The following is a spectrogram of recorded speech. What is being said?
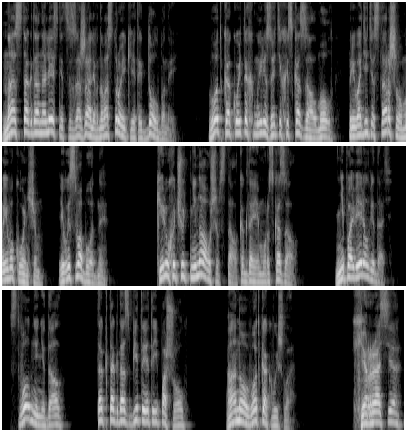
«Нас тогда на лестнице зажали в новостройке этой долбанной. Вот какой-то хмырь из этих и сказал, мол, приводите старшего, мы его кончим, и вы свободны». Кирюха чуть не на уши встал, когда я ему рассказал. Не поверил, видать. Ствол мне не дал. Так тогда сбитый это и пошел. А оно вот как вышло. «Херася!»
